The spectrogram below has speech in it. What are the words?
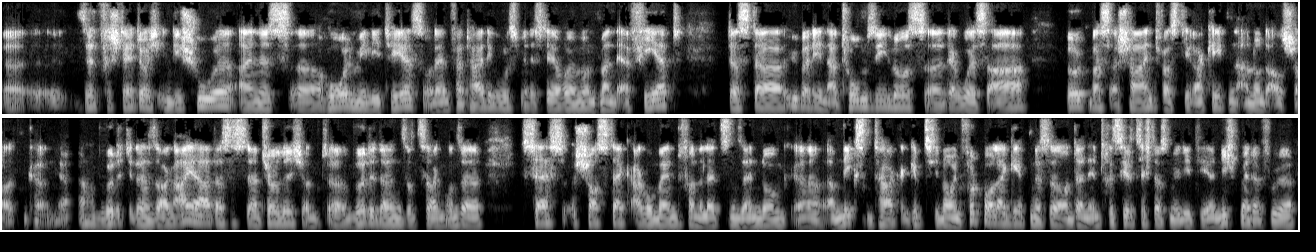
äh, stellt euch in die Schuhe eines äh, hohen Militärs oder im Verteidigungsministerium und man erfährt, dass da über den Atomsilos äh, der USA irgendwas erscheint, was die Raketen an- und ausschalten kann. Ja? Würdet ihr dann sagen, ah ja, das ist natürlich und äh, würde dann sozusagen unser Seth Shostak-Argument von der letzten Sendung, äh, am nächsten Tag gibt es die neuen Football-Ergebnisse und dann interessiert sich das Militär nicht mehr dafür,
